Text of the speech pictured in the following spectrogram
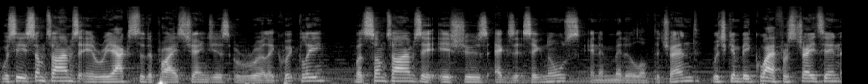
We see sometimes it reacts to the price changes really quickly, but sometimes it issues exit signals in the middle of the trend, which can be quite frustrating,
